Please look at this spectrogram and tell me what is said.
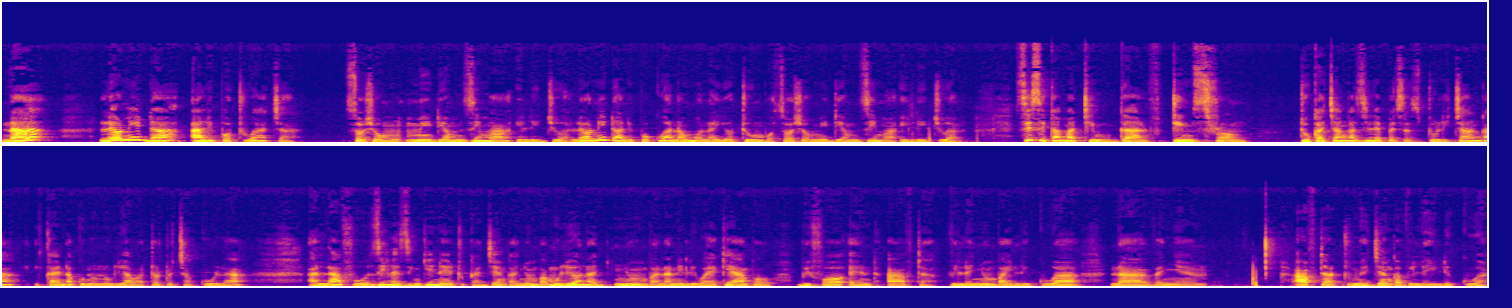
Na leonida alipotuacha social media mzima ilijua. Leonida alipokuwa naumwa na hiyo tumbo social media mzima ilijua. Sisi kama team gulf team strong tukachanga zile pesa tulichanga ikaenda kununulia watoto chakula alafu zile zingine tukajenga nyumba. Mliona nyumba na niliwaekea hapo before and after vile nyumba ilikuwa na venye after tumejenga vile ilikuwa.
